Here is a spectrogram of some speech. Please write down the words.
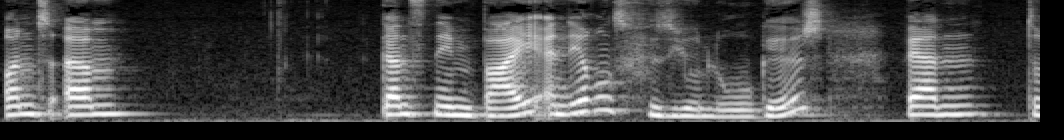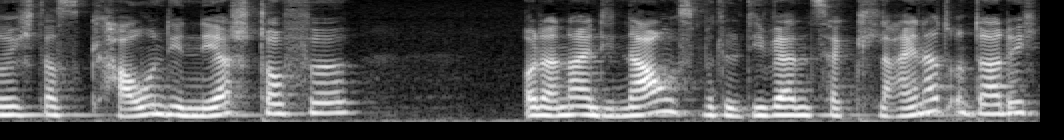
Und ähm, ganz nebenbei, ernährungsphysiologisch, werden durch das Kauen die Nährstoffe oder nein, die Nahrungsmittel, die werden zerkleinert und dadurch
